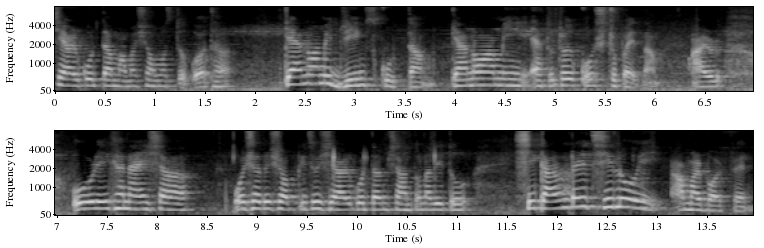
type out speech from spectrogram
শেয়ার করতাম আমার সমস্ত কথা? কেন আমি ড্রিঙ্কস করতাম? কেন আমি এতটা কষ্ট পাইতাম? আর ওর এখানে আয়সা ওর সাথে সব কিছু শেয়ার করতাম সান্ত্বনা দিত। সেই কারণটাই ছিল ওই আমার বয়ফ্রেন্ড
